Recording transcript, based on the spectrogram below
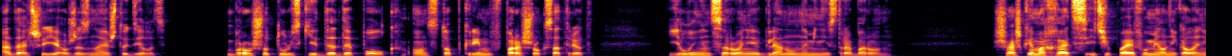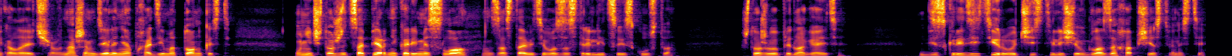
а дальше я уже знаю, что делать. Брошу тульский ДД-полк, он стоп-крим в порошок сотрет». Елынин с иронией глянул на министра обороны. «Шашкой махать и Чапаев умел, Николай Николаевич. В нашем деле необходима тонкость. Уничтожить соперника ремесло, заставить его застрелиться искусство. Что же вы предлагаете?» «Дискредитировать чистилище в глазах общественности»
